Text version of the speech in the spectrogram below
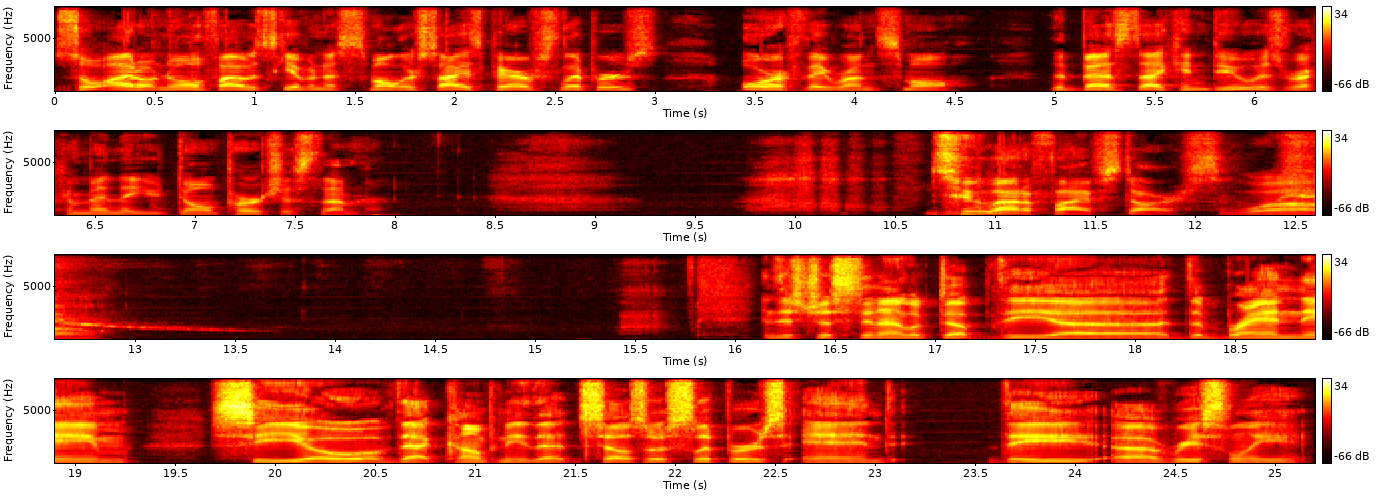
So I don't know if I was given a smaller size pair of slippers or if they run small. The best I can do is recommend that you don't purchase them. Two out of five stars. Whoa. And this just in, I looked up the uh, the brand name CEO of that company that sells those slippers, and they uh, recently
